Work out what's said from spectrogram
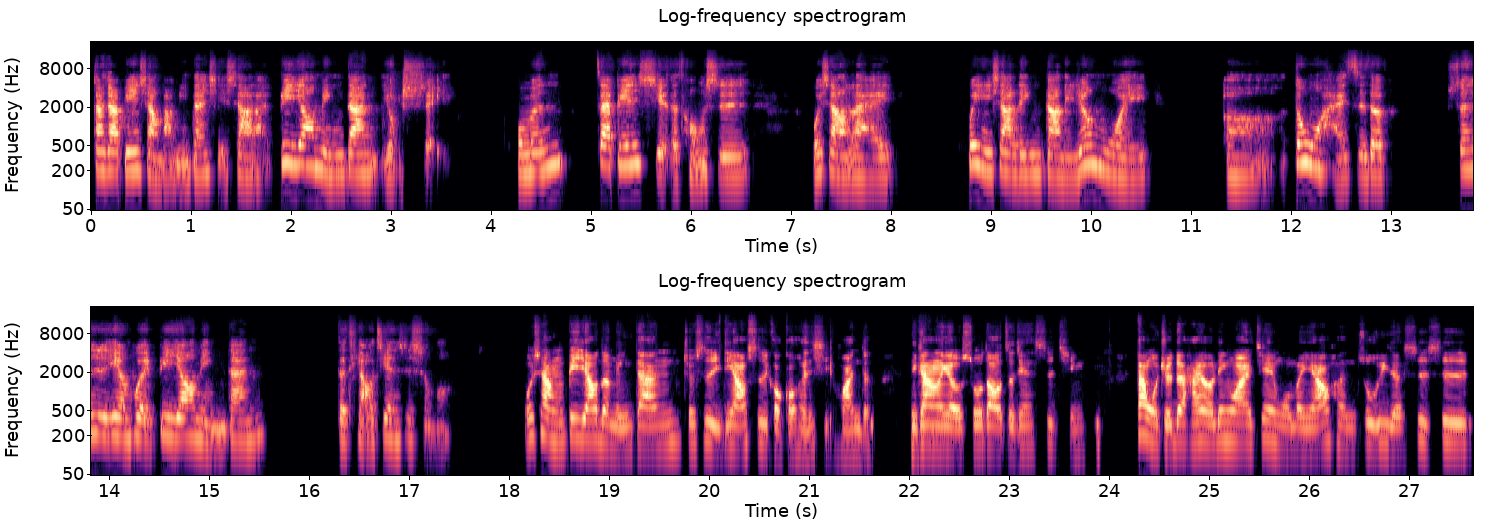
大家边想把名单写下来，必要名单有谁？我们在边写的同时，我想来问一下 Linda，你认为呃，动物孩子的生日宴会必要名单的条件是什么？我想必要的名单就是一定要是狗狗很喜欢的。你刚刚有说到这件事情，但我觉得还有另外一件我们也要很注意的事是，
